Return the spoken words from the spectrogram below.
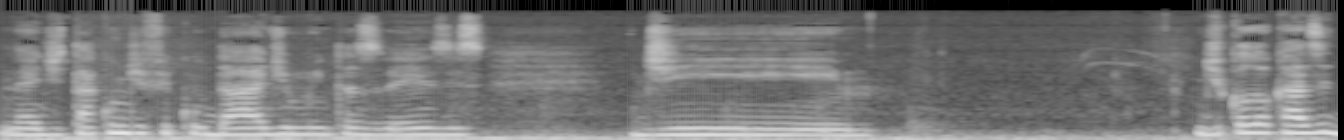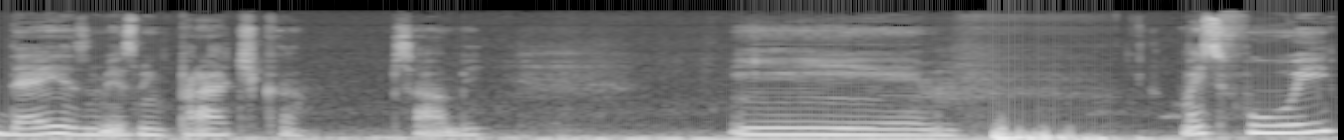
né, de estar tá com dificuldade muitas vezes de de colocar as ideias mesmo em prática, sabe? E mas fui,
